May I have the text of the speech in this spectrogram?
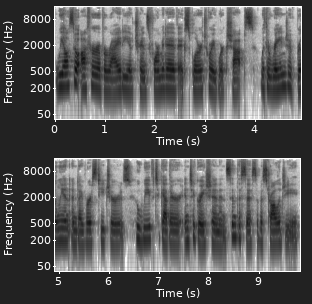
We also offer a variety of transformative exploratory workshops with a range of brilliant and diverse teachers who weave together integration and synthesis of astrology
